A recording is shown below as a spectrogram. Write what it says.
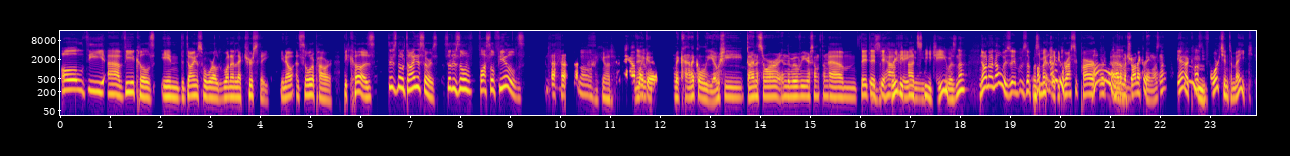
all the uh, vehicles in the dinosaur world run on electricity, you know, and solar power because there's no dinosaurs, so there's no fossil fuels. Oh my god. They have Now- like a mechanical Yoshi dinosaur in the movie or something? Um, they they, was they have really a, bad CG, wasn't it? No, no, no. It was it was a Was it puppet, like a mechanical? Jurassic Park. Oh. um, animatronic thing, wasn't it? Yeah, it cost Hmm. a fortune to make.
